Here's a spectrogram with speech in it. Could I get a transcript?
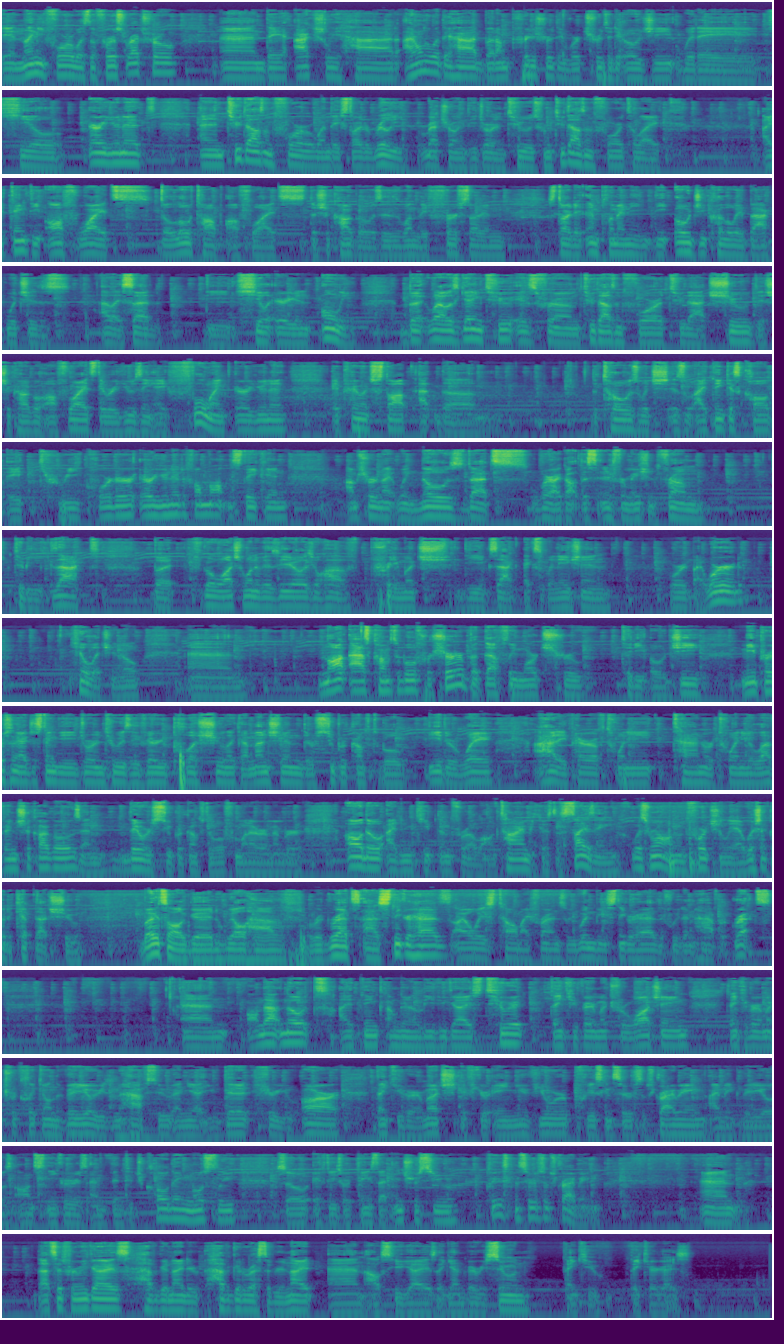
in 94 was the first retro and they actually had i don't know what they had but i'm pretty sure they were true to the og with a heel air unit. And in 2004 when they started really retroing the jordan 2s from 2004 to like i think the off-whites the low top off-whites the chicago's is when they first started started implementing the og colorway back which is as i said the heel unit only but what I was getting to is from 2004 to that shoe, the Chicago Off-Whites, they were using a full-length air unit. It pretty much stopped at the the toes, which is I think is called a three-quarter air unit, if I'm not mistaken. I'm sure Nightwing knows that's where I got this information from, to be exact. But if you go watch one of his videos, you'll have pretty much the exact explanation, word by word. He'll let you know. And not as comfortable for sure, but definitely more true to the OG. Me personally, I just think the Jordan 2 is a very plush shoe, like I mentioned. They're super comfortable either way. I had a pair of 2010 or 2011 Chicago's, and they were super comfortable from what I remember. Although I didn't keep them for a long time because the sizing was wrong, unfortunately. I wish I could have kept that shoe. But it's all good. We all have regrets as sneakerheads. I always tell my friends we wouldn't be sneakerheads if we didn't have regrets. And on that note, I think I'm gonna leave you guys to it. Thank you very much for watching. Thank you very much for clicking on the video. You didn't have to, and yet you did it. Here you are. Thank you very much. If you're a new viewer, please consider subscribing. I make videos on sneakers and vintage clothing mostly. So if these are things that interest you, please consider subscribing. And that's it for me, guys. Have a good night. Have a good rest of your night, and I'll see you guys again very soon. Thank you. Take care, guys.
